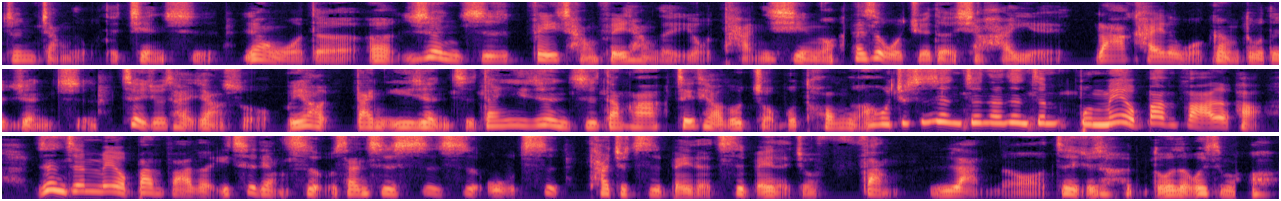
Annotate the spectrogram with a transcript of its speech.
增长了我的见识，让我的呃认知非常非常的有弹性哦。但是我觉得小孩也拉开了我更多的认知，这也就才这样说，不要单一认知，单一认知当他这条路走不通了，然后就是认真的认真不没有办法了，好，认真没有办法了，一次两次三次四次五次，他就自卑了，自卑了就放。懒了哦，这也就是很多人为什么哦，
